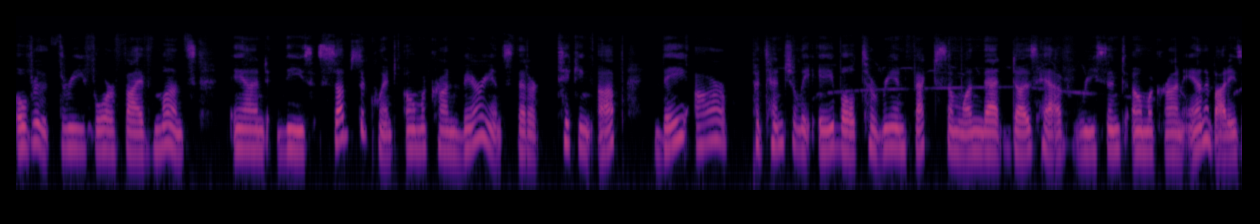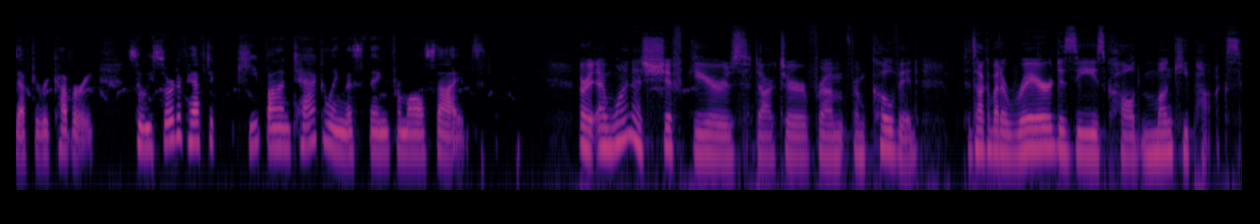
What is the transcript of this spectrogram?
over three, four, five months. And these subsequent Omicron variants that are ticking up, they are potentially able to reinfect someone that does have recent Omicron antibodies after recovery. So we sort of have to keep on tackling this thing from all sides. All right, I want to shift gears, doctor, from from COVID to talk about a rare disease called monkeypox.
